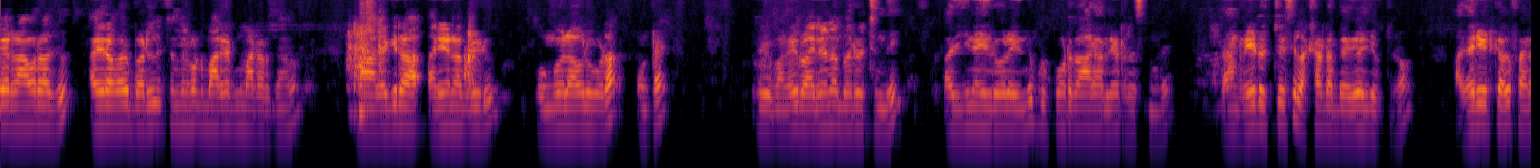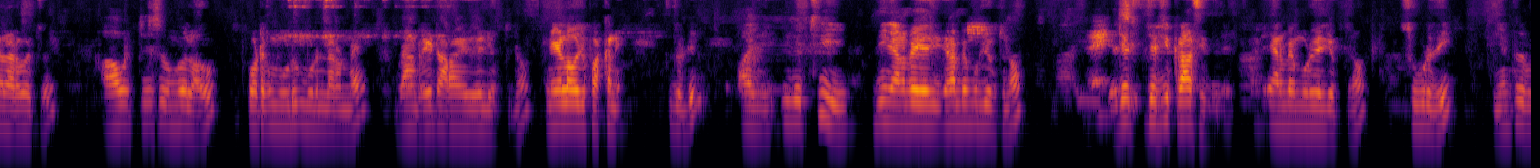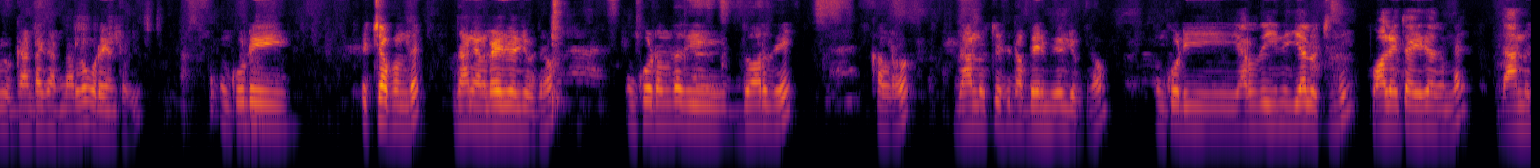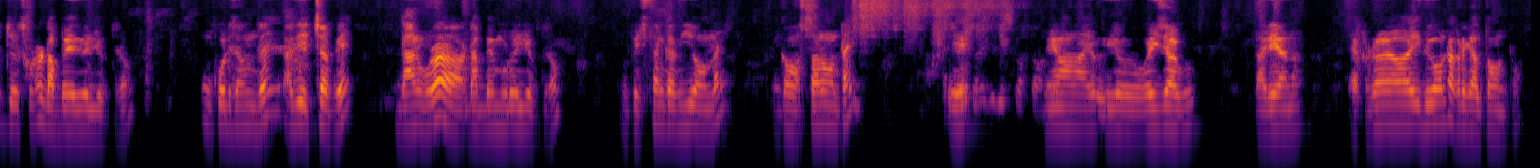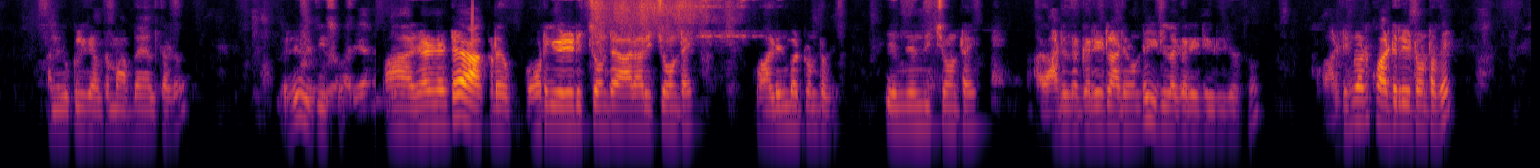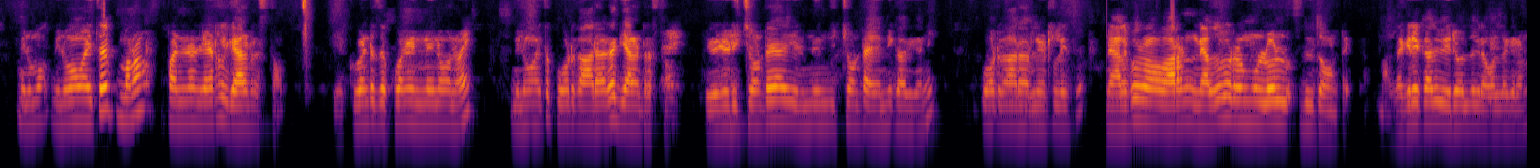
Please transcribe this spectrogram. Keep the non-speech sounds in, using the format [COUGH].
పేరు రామరాజు. హైదరాబాద్ బర్రెలు చంద్రకుంట మార్కెట్ నుంచి మాట్లాడుతున్నాను. మా దగ్గర హర్యానా బ్రీడ్ ఒంగోలు ఆవులు కూడా ఉంటాయి. మా మన దగ్గర హర్యానా బర్రె వచ్చింది. అది ఐదు రోజులు అయింది. ఇప్పుడు పూటకు ఆరు ఆరు లీటర్లు ఇస్తుంది. దాని రేట్ వచ్చేసి లక్ష డెబ్బై ఐదు వేలు చెప్తున్నాం. అదే రేట్ కాదు ఫైనల్ అడగవచ్చు ఆవు వచ్చేసి ఒంగోలు ఆవు. పూటకు మూడు మూడున్నర ఉన్నాయి. దాని రేట్ అరవై ఐదు వేలు చెప్తున్నాం. నీళ్ళ పక్కనే. దొడ్డి అది ఇది వచ్చి దీని ఎనభై ఎనభై మూడు చెప్తున్నాం. జెర్సీ క్రాస్ ఇది. ఎనభై మూడు వేలు చెప్తున్నాం. సూడిది. ఎంత గంట గంటన్నరలో కూడా ఎంతది ఇంకోటి హెచ్ఆప్ ఉంది. దాని ఎనభై ఐదు వేలు చెబుతున్నాం. ఇంకోటి ఉంది అది దోరది కలరు. దాన్ని వచ్చేసి డెబ్బై ఎనిమిది వేలు చెబుతున్నాం. ఇంకోటి ఎర్రది ఇయ్యాలు వచ్చింది. పాలు అయితే ఐదు ఐదు ఉన్నాయి. దాన్ని వచ్చేసి కూడా డెబ్బై ఐదు వేలు చెప్తున్నాం ఇంకోటి ఉంది అది హెచ్ఆపే దాన్ని కూడా డెబ్బై మూడు వేలు చెప్తున్నాం ప్రస్తుతానికి అది ఇవే ఉన్నాయి. ఇంకా వస్తానే ఉంటాయి. మేము వైజాగ్ హర్యానా ఎక్కడ ఇదిగా ఉంటే అక్కడికి వెళ్తూ ఉంటాం. అన్ని దుక్కులకి వెళ్తాం మా అబ్బాయి వెళ్తాడు. వెళ్ళి తీసుకొస్తాం. ఏంటంటే అక్కడ ఒకటికి ఏడేడు ఇచ్చి ఉంటాయి ఆరు ఇచ్చి ఉంటాయి. వాళ్ళని బట్టి ఉంటుంది. ఎనిమిది ఎనిమిది ఇచ్చి ఉంటాయి. వాటి దగ్గర రేట్లు ఆడి ఉంటాయి వీటి దగ్గర రేట్ వీటి చేస్తాం క్వాలిటీని బట్టి క్వాలిటీ రేట్ ఉంటుంది. మినిమం మినిమం అయితే మనం పన్నెండు లీటర్లు గ్యాలరీ ఇస్తాం. ఎక్కువ అంటే తక్కువ నేను ఉన్నాయి. మినిమం అయితే పూటకు ఆరు ఆరే ఇస్తాం. ఏడేడు ఇచ్చి ఉంటాయి ఎనిమిది ఎనిమిది ఇచ్చి ఉంటాయి అవన్నీ కాదు కానీ పూటకు ఆరు ఆరు లీటర్లు అయితే నెలకు వారం నెలలో రెండు మూడు రోజులు దిగుతూ ఉంటాయి. మన దగ్గరే కాదు వేరే వాళ్ళ దగ్గర ఎవరి దగ్గర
